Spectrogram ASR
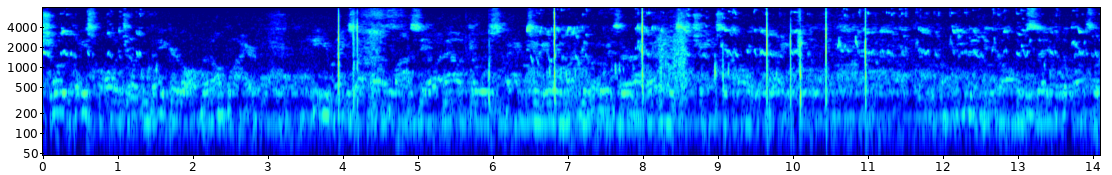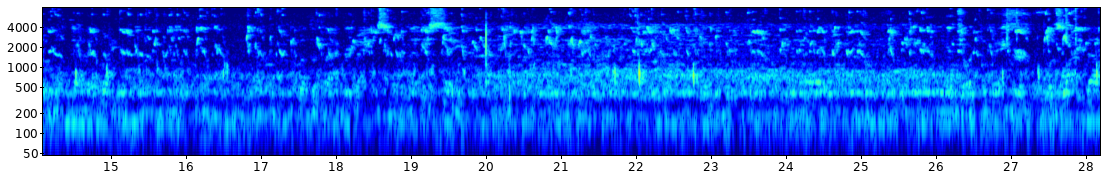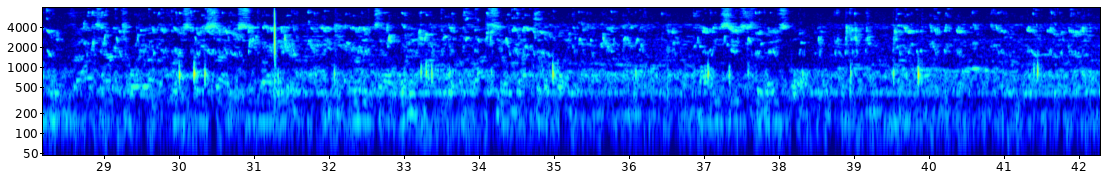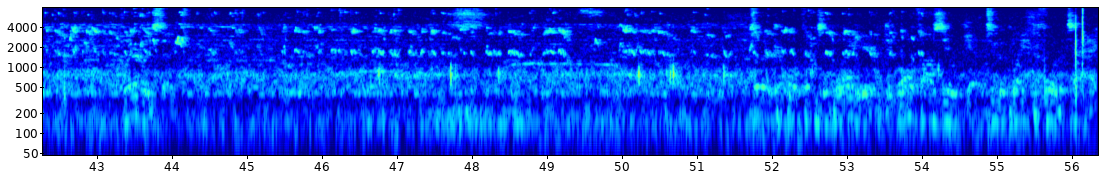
showed baseball to Jordan Baker, the umpire. Rousey to the plate before the tag.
